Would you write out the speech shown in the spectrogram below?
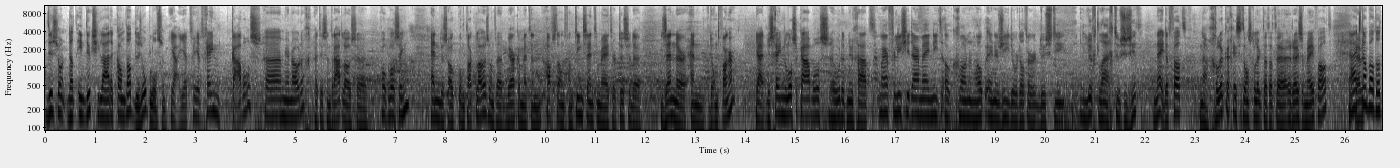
Dus zo'n dat inductieladen kan dat dus oplossen? Ja, je hebt, je hebt geen kabels uh, meer nodig. Het is een draadloze oplossing. En dus ook contactloos, want we werken met een afstand van 10 centimeter tussen de zender en de ontvanger. Ja, dus geen losse kabels, eh, hoe dat nu gaat. Maar verlies je daarmee niet ook gewoon een hoop energie doordat er dus die luchtlaag tussen zit? Nee, dat valt. Nou, gelukkig is het ons gelukt dat dat uh, reuze meevalt. Ja, ik snap wel dat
